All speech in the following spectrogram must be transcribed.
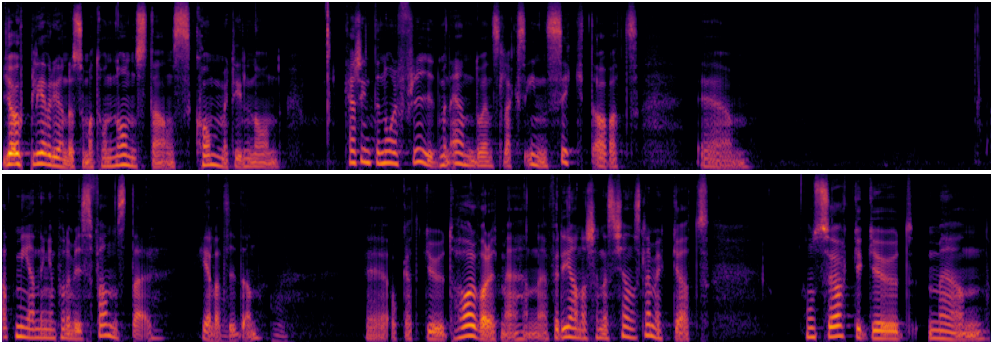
jag upplever det ändå som att hon någonstans kommer till någon, kanske inte når frid, men ändå en slags insikt av att ehm, att meningen på något vis fanns där hela tiden. Eh, och att Gud har varit med henne. För det är annars hennes känsla mycket att hon söker Gud men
